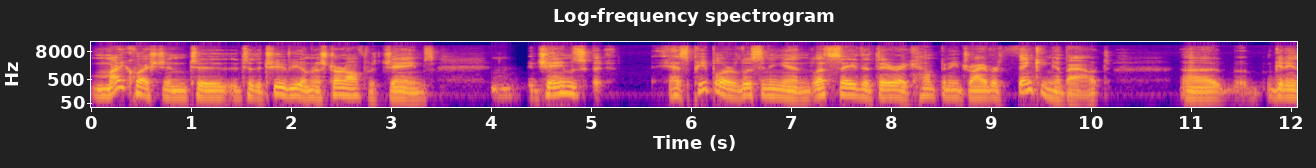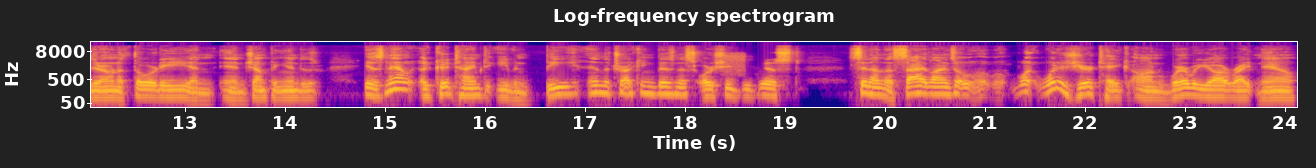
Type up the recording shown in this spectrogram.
my question to, to the two of you, I'm going to start off with James. James, as people are listening in, let's say that they're a company driver thinking about, uh, getting their own authority and, and jumping into, is now a good time to even be in the trucking business or should you just, sit on the sidelines. What what is your take on where we are right now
